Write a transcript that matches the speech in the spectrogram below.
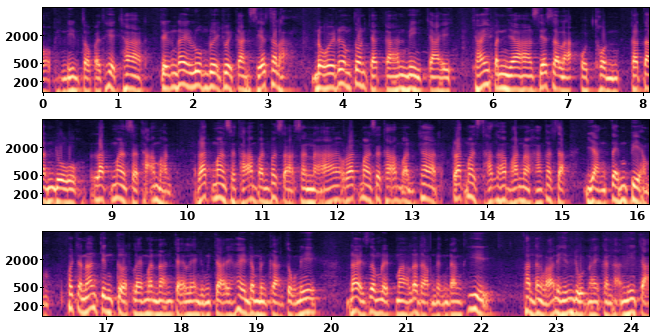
ต่อแผ่นดินต่อประเทศชาติ จึงได้ร่วมด้วยช่วยการเสียสละ โดยเริ่มต้นจากการมีใจ ใช้ปัญญาเสียสละอดทน กตัญญูรักมั่นสถาบันรักมั่นสถาบันพระศาสนา รักมั่นสถาบันชาติ รักมั่นสถาบันมหากษัตริย์อย่างเต็มเปี่ยม เพราะฉะนั้นจึงเกิดแรงบันดาลใจแรงจูงใจให้ดำเนินการตรงนี้ ได้สำเร็จมาระดับหนึ่งดังที่ ท่านทั้งหลายได้เห็นอยู่ในขณะนี้จ้ะ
